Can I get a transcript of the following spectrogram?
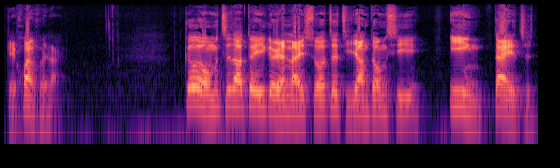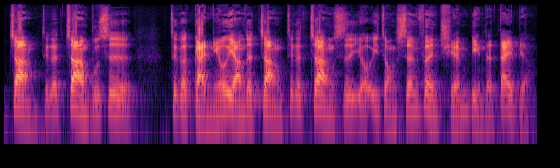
给换回来。各位，我们知道，对一个人来说，这几样东西——印、带子、杖，这个杖不是这个赶牛羊的杖，这个杖是有一种身份权柄的代表。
